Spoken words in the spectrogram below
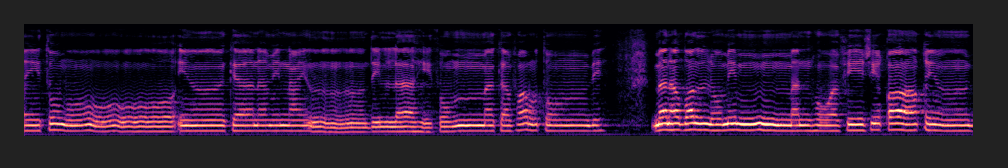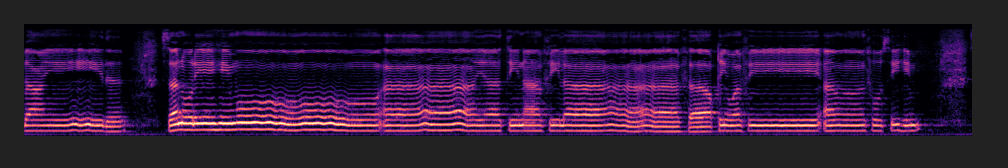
رأيتم إن كان من عند الله ثم كفرتم به من ضل ممن هو في شقاق بعيد سنريهم آياتنا في الآفاق وفي أنفسهم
